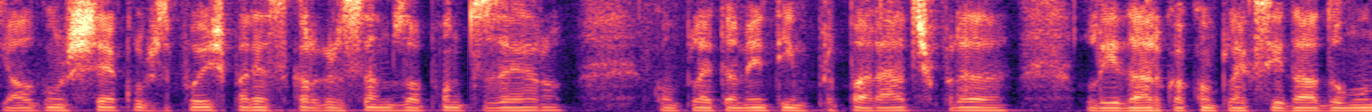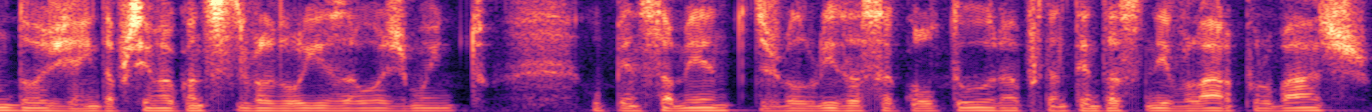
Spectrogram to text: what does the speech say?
e alguns séculos depois parece que regressamos ao ponto zero, completamente impreparados para lidar com a complexidade do mundo de hoje. Ainda por cima, quando se desvaloriza hoje muito o pensamento, desvaloriza-se a cultura, portanto tenta-se nivelar por baixo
